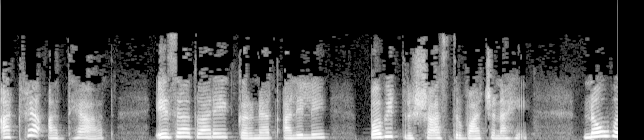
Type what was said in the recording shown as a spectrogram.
आठव्या अध्यायात एजाद्वारे करण्यात आलेले पवित्र शास्त्र वाचन आहे. नऊ व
